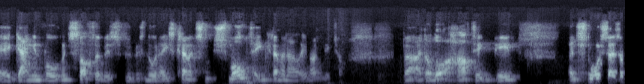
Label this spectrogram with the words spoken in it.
uh, gang involvement stuff that was that was no nice, Crim- small time criminality, not nature. But I had a lot of heartache and pain. And stoicism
